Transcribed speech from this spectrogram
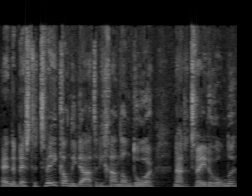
En de beste twee kandidaten die gaan dan door naar de tweede ronde.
